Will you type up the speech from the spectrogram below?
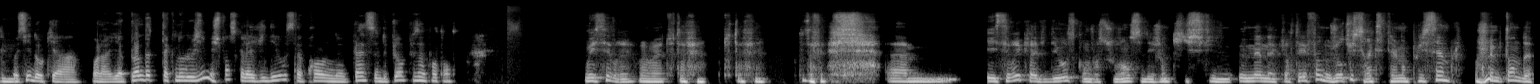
mmh. aussi. Donc, il y a voilà, il y a plein d'autres technologies, mais je pense que la vidéo, ça prend une place de plus en plus importante. Oui, c'est vrai. Ouais, tout à fait, tout à fait, tout à fait. Et c'est vrai que la vidéo, ce qu'on voit souvent, c'est des gens qui se filment eux-mêmes avec leur téléphone. Aujourd'hui, c'est vrai que c'est tellement plus simple. En même temps, de,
